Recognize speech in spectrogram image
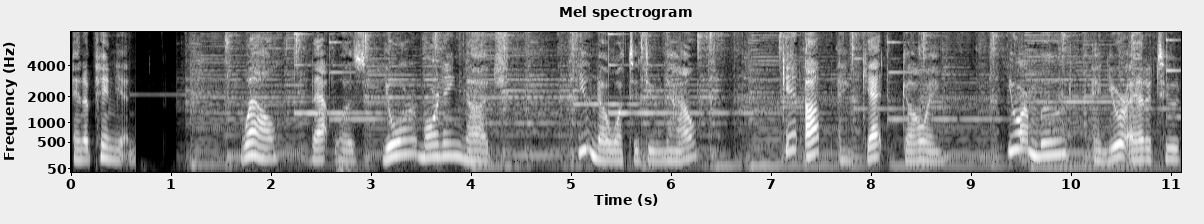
an opinion. Well, that was your morning nudge. You know what to do now. Get up and get going. Your mood and your attitude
